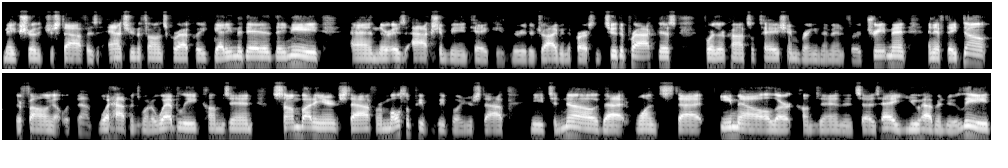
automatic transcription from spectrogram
Make sure that your staff is answering the phones correctly, getting the data that they need, and there is action being taken. They're either driving the person to the practice for their consultation, bringing them in for treatment, and if they don't, they're following up with them. What happens when a web lead comes in? Somebody in your staff or multiple people in your staff need to know that once that email alert comes in and says, hey, you have a new lead,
